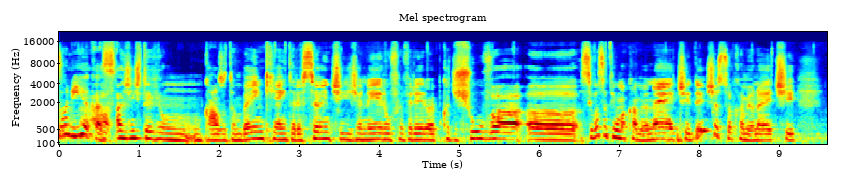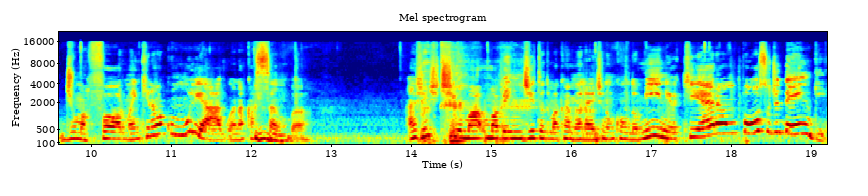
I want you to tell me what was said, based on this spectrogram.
demoníacas. A, a gente teve um, um caso também que é interessante. Janeiro, fevereiro, época de chuva. ah, se você tem uma caminhonete, deixe a sua caminhonete de uma forma em que não acumule água na caçamba. A gente tinha uma, uma bendita de uma caminhonete num condomínio que era um poço de dengue.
